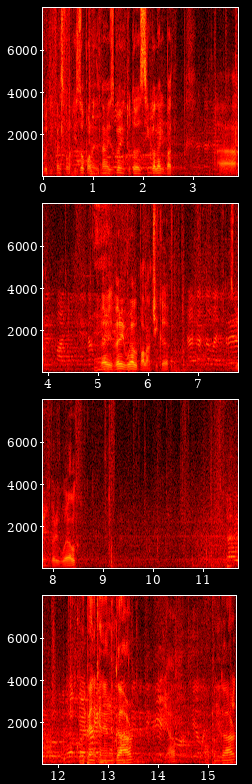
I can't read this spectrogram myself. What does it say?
good defense for his opponent. Now he's going to the single leg, but uh, very, very well Palancica. He's doing very well. Krupenkin in the guard, Yeah. open guard.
